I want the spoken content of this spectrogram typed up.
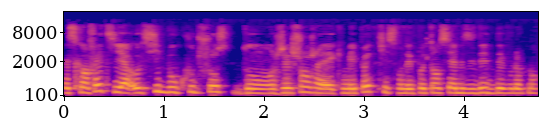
Parce qu'en fait, il y a aussi beaucoup de choses dont j'échange avec mes potes qui sont des potentielles idées de développement.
